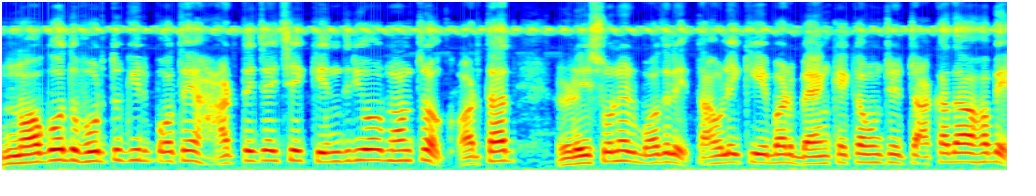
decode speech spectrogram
নগদ ভর্তুকির পথে হাঁটতে চাইছে কেন্দ্রীয় মন্ত্রক, অর্থাৎ রেশনের বদলে। তাহলে কি এবার ব্যাংক অ্যাকাউন্টে টাকা দেওয়া হবে?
